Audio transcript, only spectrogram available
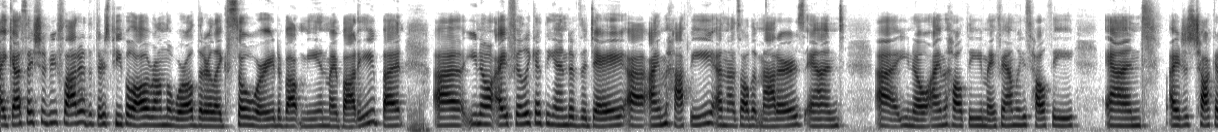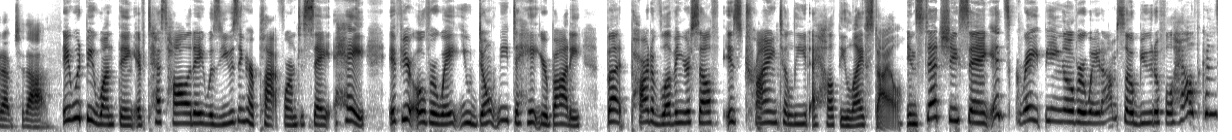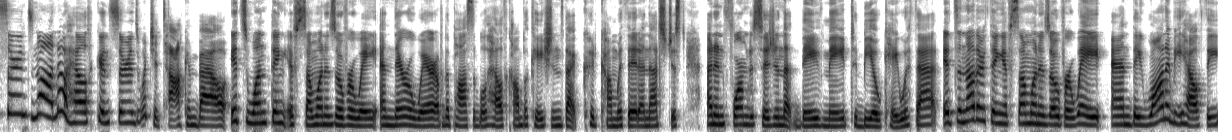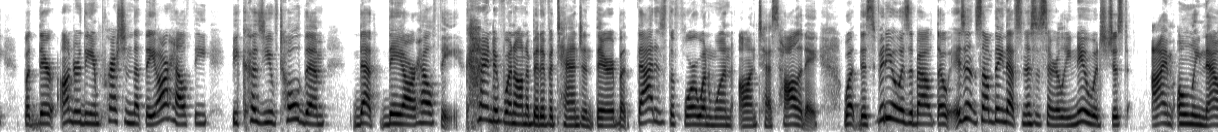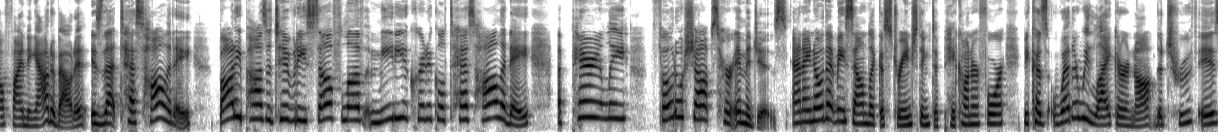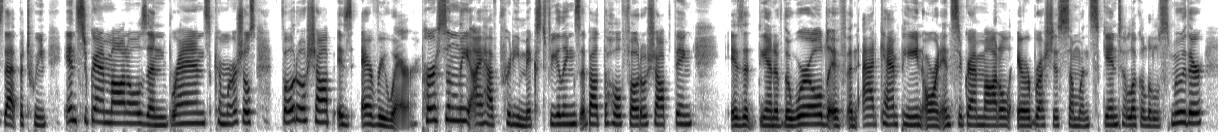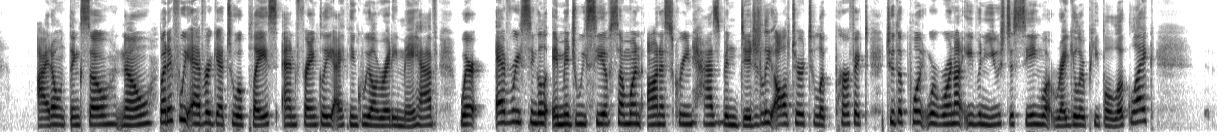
I guess I should be flattered that there's people all around the world that are like so worried about me and my body. But, uh, you know, I feel like at the end of the day, uh, I'm happy and that's all that matters. And, uh, you know, I'm healthy, my family's healthy, and I just chalk it up to that. It would be one thing if Tess Holliday was using her platform to say, hey, if you're overweight, you don't need to hate your body, but part of loving yourself is trying to lead a healthy lifestyle. Instead, she's saying, it's great being overweight, I'm so beautiful. Health concerns? No, no health concerns. What you talking about? It's one thing if someone is overweight and they're aware of the possible health complications that could come with it, and that's just an informed decision that they've made to be okay with that. It's another thing if someone is overweight and they want to be healthy, but they're under the impression that they are healthy because you've told them that they are healthy. Kind of went on a bit of a tangent there, but that is the 411 on Tess Holliday. What this video is about, though, isn't something that's necessarily new, it's just I'm only now finding out about it, is that Tess Holliday, body positivity, self love, media critical Tess Holliday, apparently photoshops her images. And I know that may sound like a strange thing to pick on her for, because whether we like it or not, the truth is that between Instagram models and brands, commercials, Photoshop is everywhere. Personally, I have pretty mixed feelings about the whole Photoshop thing. Is it the end of the world if an ad campaign or an Instagram model airbrushes someone's skin to look a little smoother? I don't think so, no. But if we ever get to a place, and frankly, I think we already may have, where every single image we see of someone on a screen has been digitally altered to look perfect to the point where we're not even used to seeing what regular people look like,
